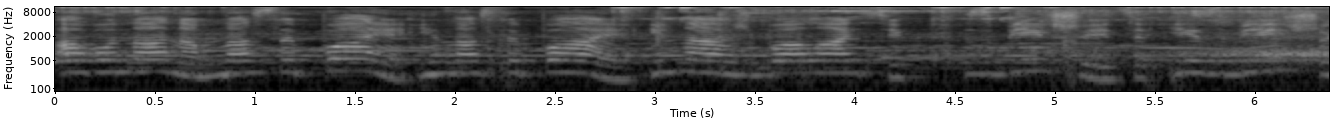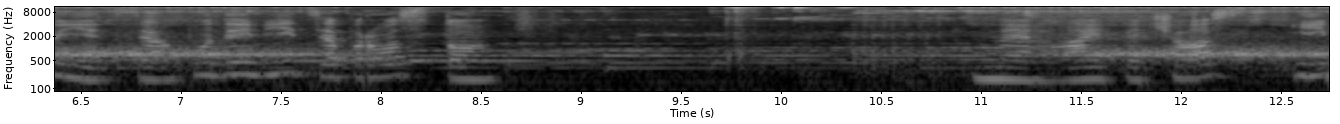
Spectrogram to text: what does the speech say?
а вона нам насипає і насипає, і наш балансик збільшується і збільшується. Подивіться просто. Не гайте час і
